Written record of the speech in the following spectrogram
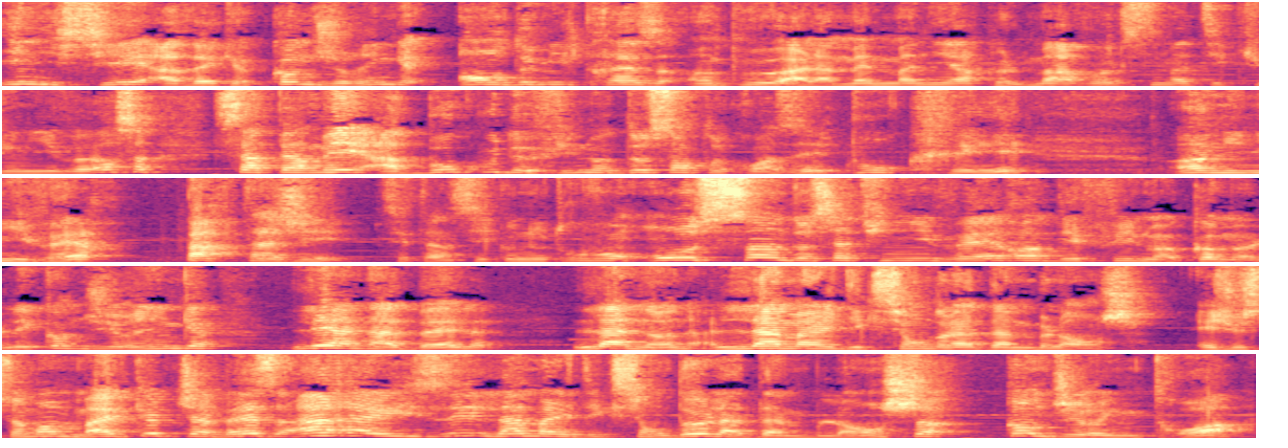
initié avec Conjuring en 2013, un peu à la même manière que le Marvel Cinematic Universe. Ça permet à beaucoup de films de s'entrecroiser pour créer un univers partagé. C'est ainsi que nous trouvons au sein de cet univers des films comme Les Conjuring, Les Annabelle, La Nonne, La Malédiction de la Dame Blanche. Et justement, Michael Chavez a réalisé La Malédiction de la Dame Blanche, Conjuring 3,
